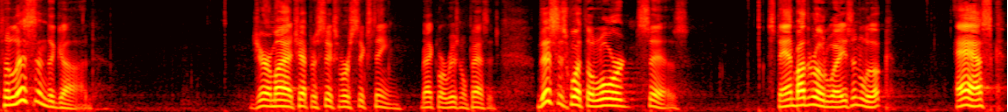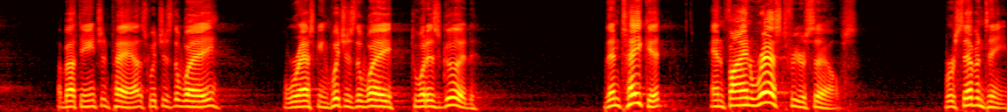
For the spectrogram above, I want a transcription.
to listen to God. Jeremiah chapter 6, verse 16. Back to our original passage. This is what the Lord says Stand by the roadways and look, ask about the ancient paths, which is the way. We're asking, which is the way to what is good? Then take it and find rest for yourselves. Verse 17.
